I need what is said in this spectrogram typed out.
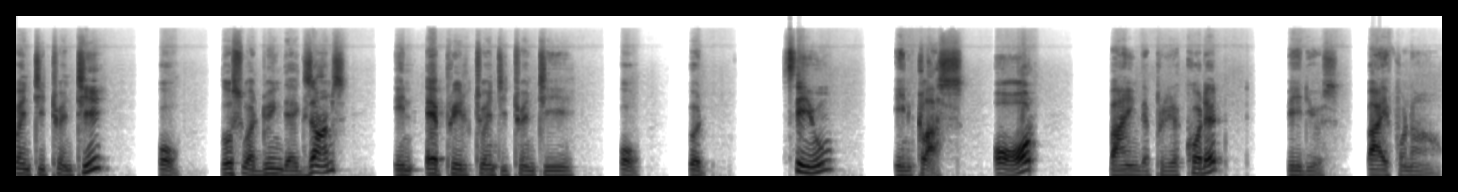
2024. Those who are doing the exams in April 2024. Good. See you in class or buying the pre-recorded videos. Bye for now.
